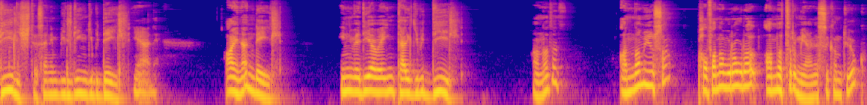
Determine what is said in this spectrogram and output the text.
değil işte. Senin bildiğin gibi değil yani. Aynen değil. Nvidia ve Intel gibi değil. Anladın? Anlamıyorsan kafana vura vura anlatırım yani sıkıntı yok.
